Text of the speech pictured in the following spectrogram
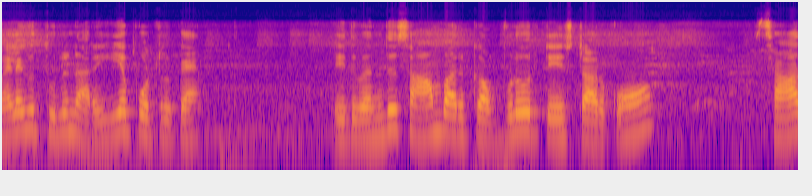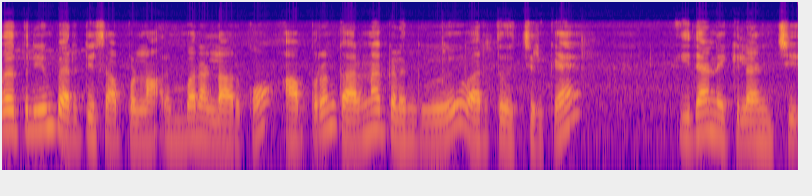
மிளகுத்தூள் நிறைய போட்டிருக்கேன். இது வந்து சாம்பாருக்கு அவ்வளோ ஒரு டேஸ்ட்டாக இருக்கும். சாதத்துலேயும் பரட்டி சாப்பிட்லாம். ரொம்ப நல்லாயிருக்கும். அப்புறம் கருணக்கிழங்கு வறுத்து வச்சுருக்கேன். இதான் இன்றைக்கி லஞ்சு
